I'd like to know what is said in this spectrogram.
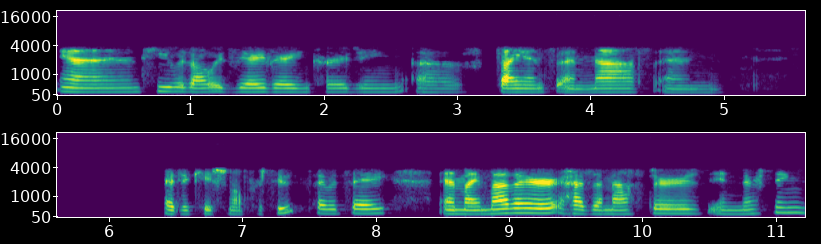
and he was always very, very encouraging of science and math and educational pursuits, I would say. And my mother has a master's in nursing.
